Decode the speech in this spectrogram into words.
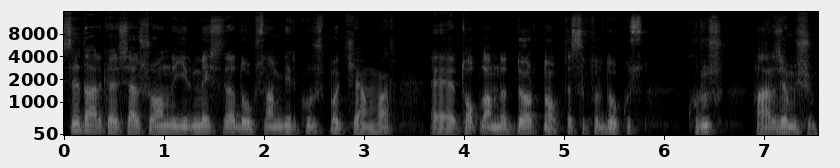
Size de arkadaşlar şu anda 25 lira 91 kuruş bakiyem var. Ee, toplamda 4.09 kuruş harcamışım.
